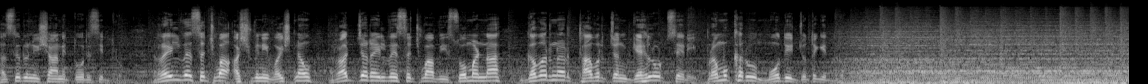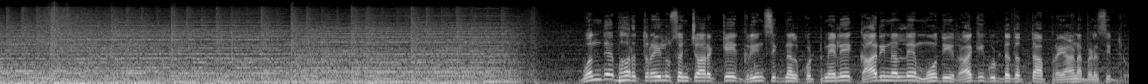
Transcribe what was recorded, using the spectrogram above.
ಹಸಿರು ನಿಶಾನೆ ತೋರಿಸಿದ್ರು. ರೈಲ್ವೆ ಸಚಿವ ಅಶ್ವಿನಿ ವೈಷ್ಣವ್, ರಾಜ್ಯ ರೈಲ್ವೆ ಸಚಿವ ವಿ ಸೋಮಣ್ಣ, ಗವರ್ನರ್ ಥಾವರ್ಚಂದ್ ಗೆಹ್ಲೋಟ್ ಸೇರಿ ಪ್ರಮುಖರು ಮೋದಿ ಜೊತೆಗಿದ್ದರು ವಂದೇ ಭಾರತ್ ರೈಲು ಸಂಚಾರಕ್ಕೆ ಗ್ರೀನ್ ಸಿಗ್ನಲ್ ಕೊಟ್ಟ ಮೇಲೆ ಕಾರಿನಲ್ಲೇ ಮೋದಿ ರಾಗಿಗುಡ್ಡದತ್ತ ಪ್ರಯಾಣ ಬೆಳೆಸಿದ್ರು.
